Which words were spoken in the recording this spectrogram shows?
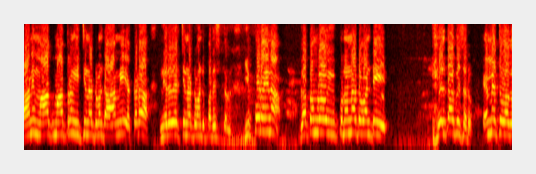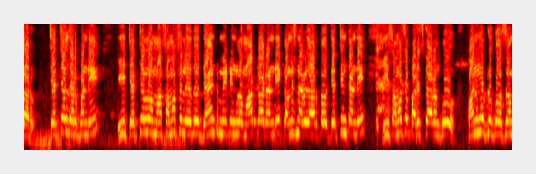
కానీ మాకు మాత్రం ఇచ్చినటువంటి హామీ ఎక్కడ నెరవేర్చినటువంటి పరిస్థితులు. ఇప్పుడైనా గతంలో ఇప్పుడున్నటువంటి హెల్త్ ఆఫీసర్ ఎంహెచ్ఓ గారు చర్చలు జరపండి. ఈ చర్చల్లో మా సమస్య లేదు జాయింట్ మీటింగ్లో మాట్లాడండి కమిషనర్ గారితో చర్చించండి. ఈ సమస్య పరిష్కారంకు పనిముట్ల కోసం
